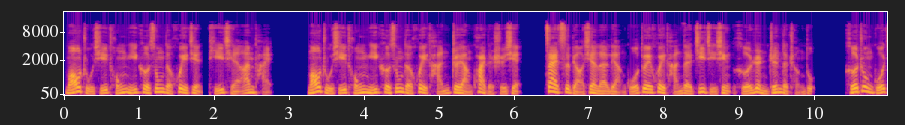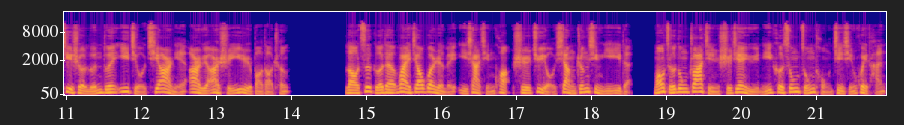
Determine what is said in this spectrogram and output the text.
毛主席同尼克松的会见提前安排。毛主席同尼克松的会谈这样快的实现，再次表现了两国对会谈的积极性和认真的程度。合众国际社伦敦一九七二年二月二十一日报道称，老资格的外交官认为以下情况是具有象征性意义的：毛泽东抓紧时间与尼克松总统进行会谈，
